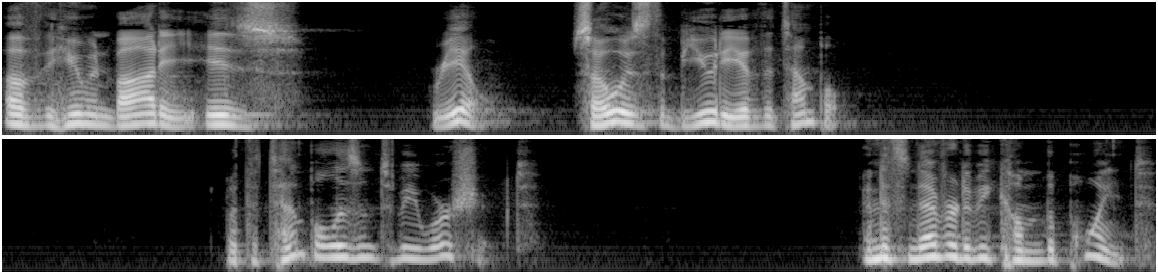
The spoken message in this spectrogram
of the human body is real. So is the beauty of the temple. But the temple isn't to be worshiped. And it's never to become the point.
